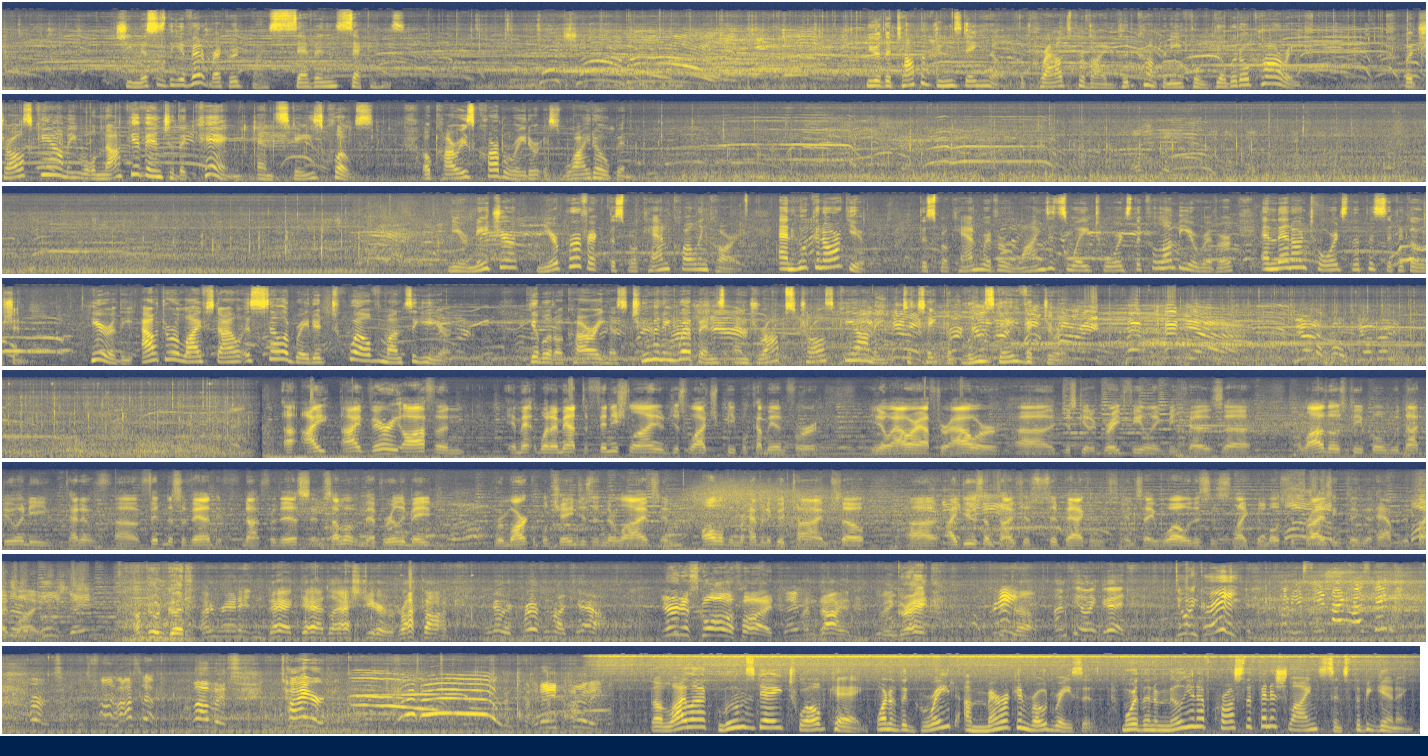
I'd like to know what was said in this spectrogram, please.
She misses the event record by seven seconds. Near the top of Doomsday Hill, the crowds provide good company for Gilbert Okari, but Charles Kiami will not give in to the king and stays close. Okari's carburetor is wide open. Near nature, near perfect, the Spokane calling card. And who can argue? The Spokane River winds its way towards the Columbia River and then on towards the Pacific Ocean. Here, the outdoor lifestyle is celebrated 12 months a year. Gilbert Okari has too many weapons and drops Charles Kiami to take the Bloomsday victory. Uh, I, I very often, am at, when I'm at the finish line and just watch people come in for, you know, hour after hour, uh, just get a great feeling because uh, a lot of those people would not do any kind of uh, fitness event if not for this, and some of them have really made remarkable changes in their lives, and all of them are having a good time. So uh, I do sometimes just sit back and, and, say, whoa, this is like the most surprising thing that happened in my life. I'm doing good. I ran it in Baghdad last year. Rock on. I got a cramp in my calf. You're disqualified. I'm dying. Doing great. Oh, great. I'm feeling good. Doing great. Have you seen my husband? Hurts. Awesome. Love it. Tired. It ain't pretty. The Lilac Bloomsday 12K, one of the great American road races. More than a million have crossed the finish line since the beginning.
